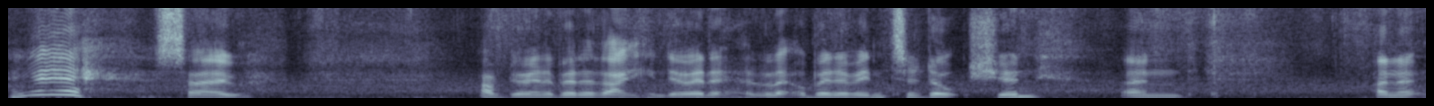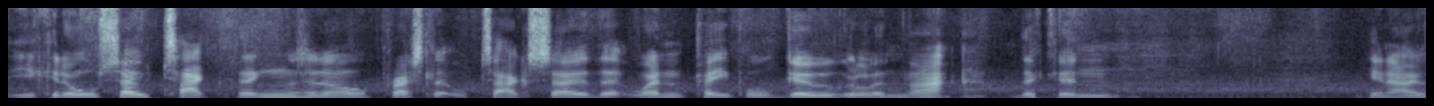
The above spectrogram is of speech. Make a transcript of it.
yeah, so I'm doing a bit of that. You can do it a little bit of introduction, and and uh, you can also tag things and all. Press little tags so that when people Google and that, they can, you know,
